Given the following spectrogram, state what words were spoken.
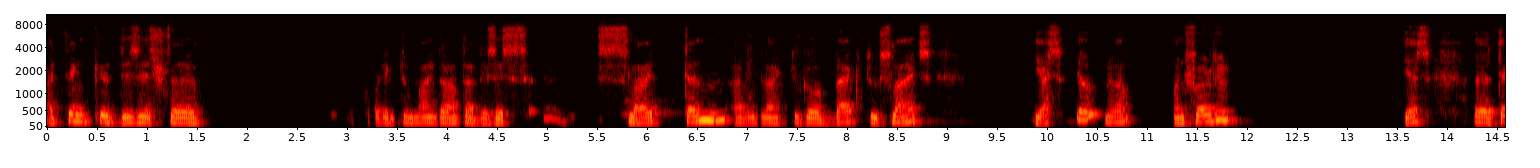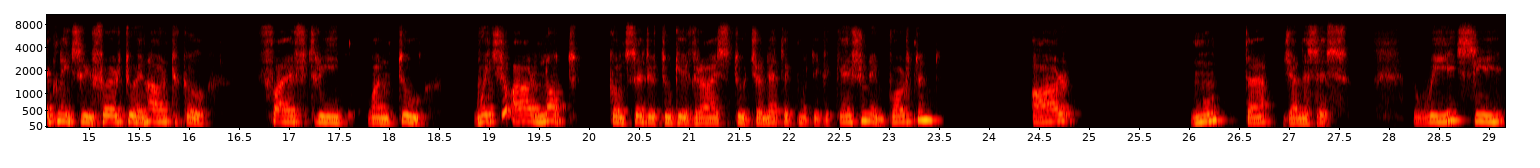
I think uh, this is, uh, according to my data, this is slide 10. I would like to go back to slides. Yes, no, no, one further. Yes, uh, techniques referred to in Article 5312, which are not considered to give rise to genetic modification, important, are mutagenesis we see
